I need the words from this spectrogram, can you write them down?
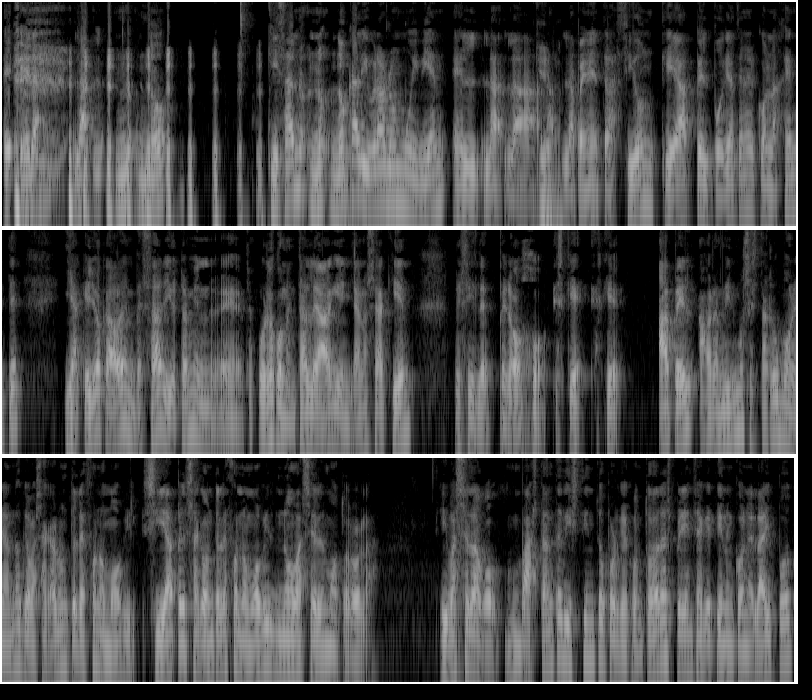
e, era no, quizá no, calibraron muy bien la, la, penetración que Apple podía tener con la gente y aquello acababa de empezar. Yo también eh, recuerdo comentarle a alguien, ya no sé a quién, decirle, pero ojo, es que, es que Apple ahora mismo se está rumoreando que va a sacar un teléfono móvil. Si Apple saca un teléfono móvil, no va a ser el Motorola. Y va a ser algo bastante distinto porque con toda la experiencia que tienen con el iPod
